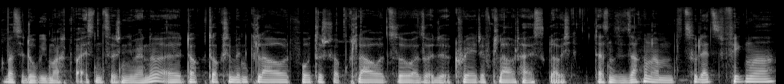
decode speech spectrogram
Was Adobe macht, weiß inzwischen niemand. Ne? Äh, Doc Document Cloud, Photoshop Cloud, so, also Creative Cloud heißt, glaube ich. Das sind die Sachen, haben zuletzt Figma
